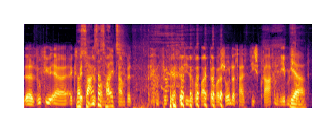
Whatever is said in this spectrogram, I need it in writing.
Äh, äh so viel äh, Expertise vom halt. haben wir, so viel Expertise vom Markt aber schon. Das heißt, Sie sprachen eben ja. schon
